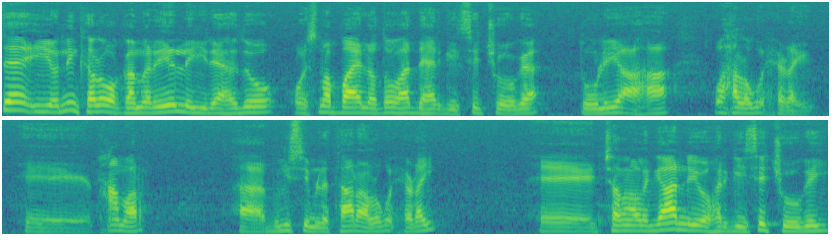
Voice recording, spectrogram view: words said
muuse iyo nin kale oo qamariye la yidhaahdo oo isna bailot oo hadda hargeysa jooga duuliyo ahaa waxaa lagu xidhay xamar bolisi militara lagu xidhay general gani oo hargeysa joogay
